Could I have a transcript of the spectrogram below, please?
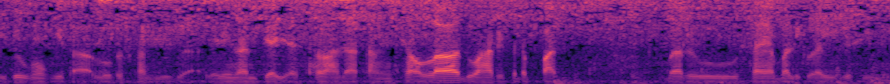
itu mau kita luruskan juga. Jadi nanti aja setelah datang. Insya Allah dua hari ke depan Baru saya balik lagi ke sini.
